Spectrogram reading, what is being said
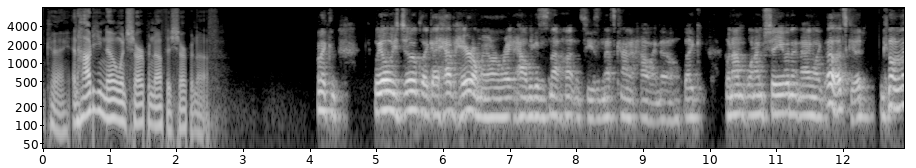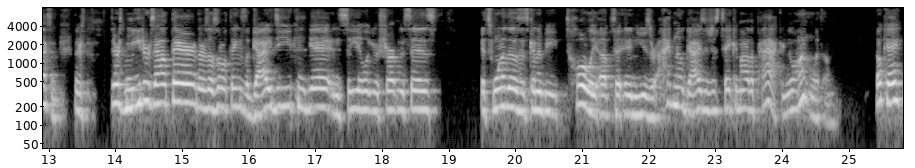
Okay, and how do you know when sharp enough is sharp enough? When I can, we always joke like I have hair on my arm right now because it's not hunting season. That's kind of how I know. Like when I'm when I'm shaving it and I'm like, oh, that's good. Go to the next one. There's there's meters out there. There's those little things, the guides you can get and see what your sharpness is. It's one of those that's going to be totally up to end user. I have no guys that just take them out of the pack and go hunting with them. Okay,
